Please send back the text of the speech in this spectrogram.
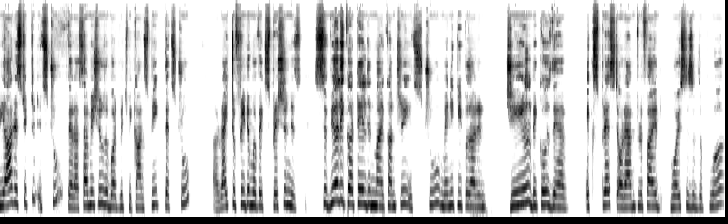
We are restricted. It's true. There are some issues about which we can't speak. That's true. Uh, right to freedom of expression is severely curtailed in my country. It's true. Many people are in jail because they have expressed or amplified voices of the poor.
